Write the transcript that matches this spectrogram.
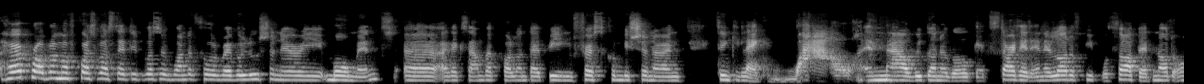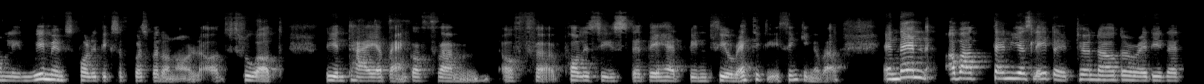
her problem, of course, was that it was a wonderful revolutionary moment. Uh, Alexandra Kollontai being first commissioner and thinking like, wow, and now we're going to go get started. And a lot of people thought that not only in women's politics, of course, but on all uh, throughout the entire bank of, um, of uh, policies that they had been theoretically thinking about. And then about 10 years later, it turned out already that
